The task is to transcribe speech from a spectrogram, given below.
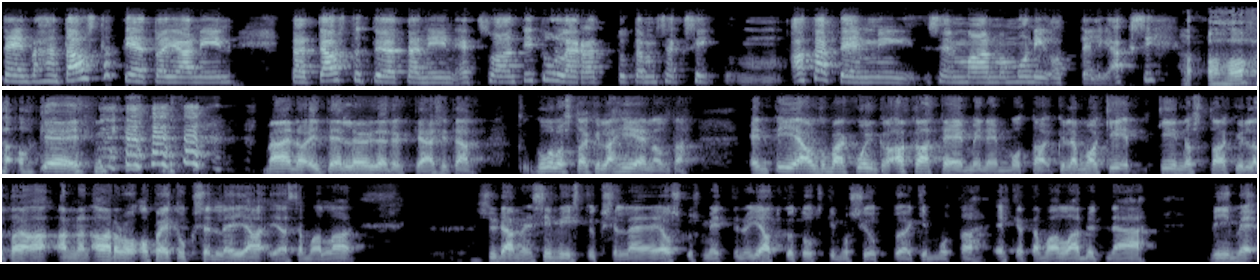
tein vähän taustatietoja niin, tai taustatyötä, niin että sua on titulerattu tämmöiseksi mm, akateemisen maailman moniottelijaksi. Aha, okei. Okay. mä en ole itse löytänytkään sitä. Kuulostaa kyllä hienolta. En tiedä, onko mä kuinka akateeminen, mutta kyllä mua kiinnostaa kyllä, tai annan arvo opetukselle ja, ja samalla sydämen sivistyksellä ja joskus miettinyt jatkotutkimusjuttujakin, mutta ehkä tavallaan nyt nämä viime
